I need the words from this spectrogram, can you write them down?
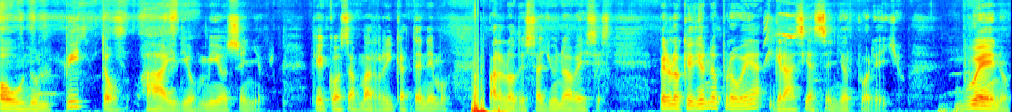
o un ulpito. Ay, Dios mío, Señor, qué cosas más ricas tenemos para los desayunos a veces. Pero lo que Dios nos provea, gracias, Señor, por ello. Bueno,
